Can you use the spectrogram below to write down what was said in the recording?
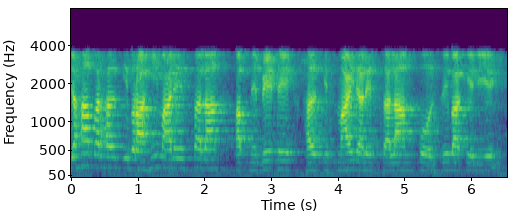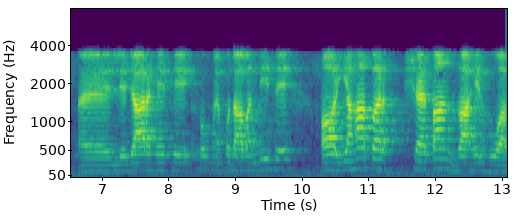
جہاں پر حضرت ابراہیم علیہ السلام اپنے بیٹے، حضرت اسماعیل علیہ السلام کو ذبح کے لیے لے جا رہے تھے حکم خداوندی سے۔ اور یہاں پر شیطان ظاہر ہوا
